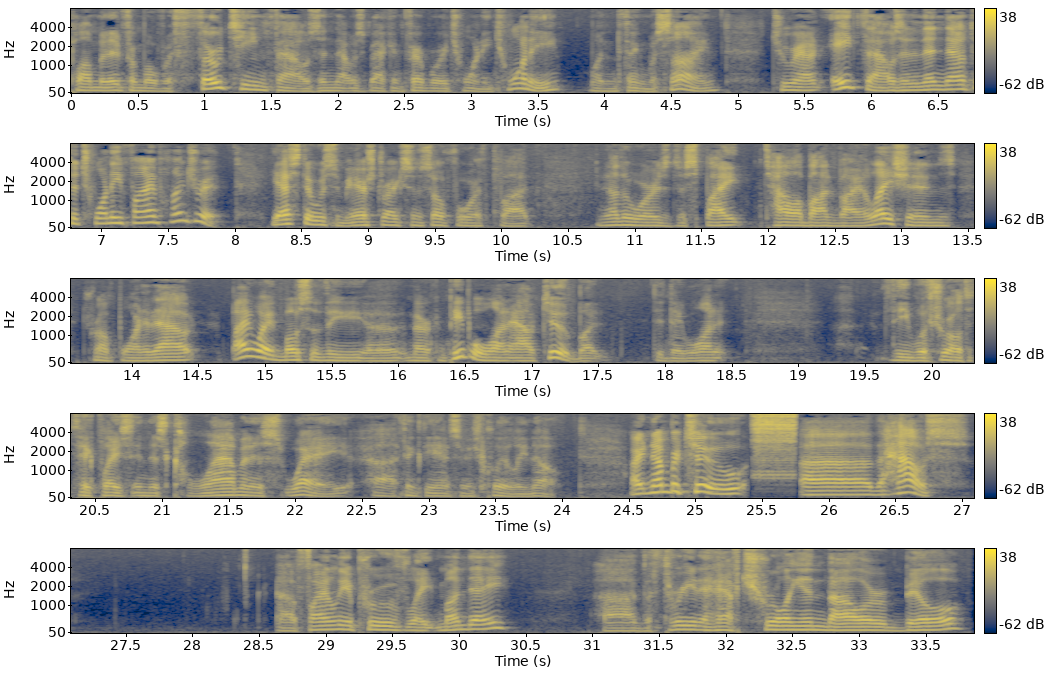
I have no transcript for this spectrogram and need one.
plummeted from over 13,000, that was back in February 2020 when the thing was signed, to around 8,000 and then down to 2,500. Yes, there were some airstrikes and so forth, but in other words, despite Taliban violations, Trump wanted out. By the way, most of the uh, American people want out too, but did they want it, the withdrawal to take place in this calamitous way? Uh, I think the answer is clearly no. All right, number two, uh, the House uh, finally approved late Monday uh, the $3.5 trillion bill.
